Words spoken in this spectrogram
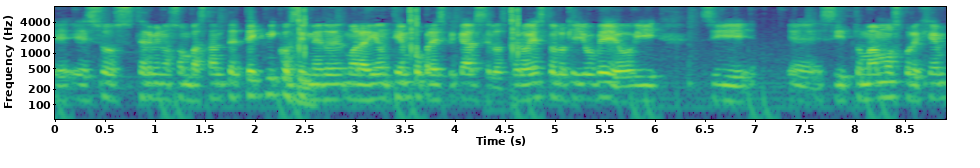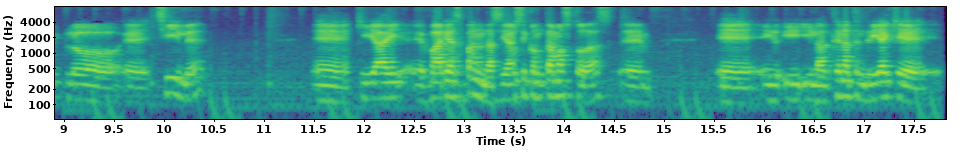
esos términos son bastante técnicos y me demoraría un tiempo para explicárselos, pero esto es lo que yo veo y si eh, si tomamos, por ejemplo, eh, Chile, eh, aquí hay varias bandas, ya si contamos todas, y, la antena tendría que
